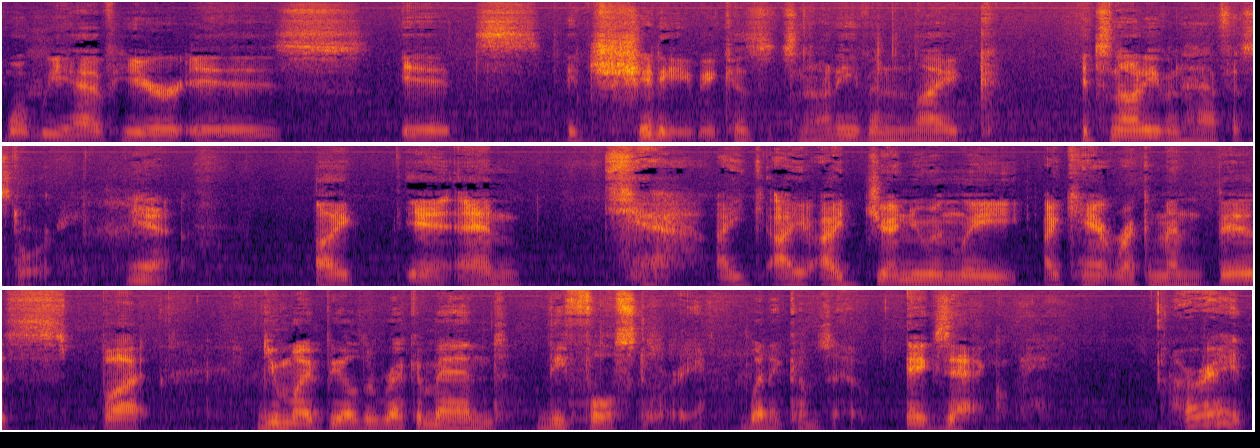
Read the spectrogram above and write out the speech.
what we have here is it's it's shitty because it's not even like it's not even half a story. Yeah. Like and yeah, I, I I genuinely I can't recommend this, but You might be able to recommend the full story when it comes out. exactly. All right,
